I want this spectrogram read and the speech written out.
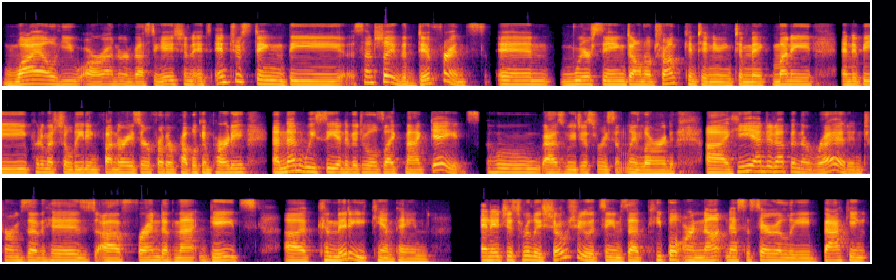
while you are under investigation, it's interesting the essentially the difference in we're seeing Donald Trump continuing to make money and to be pretty much a leading fundraiser for the Republican Party, and then we see individuals like Matt Gaetz, who, as we just recently learned, uh, he ended up in the red in terms of his uh, friend of Matt Gaetz uh, committee campaign. And it just really shows you, it seems that people are not necessarily backing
